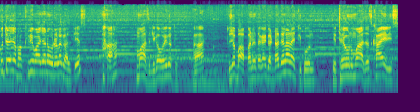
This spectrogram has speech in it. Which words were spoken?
कुत्र्याच्या भाकरी माझ्या नवऱ्याला घालतेस हा? माजली का होय ग तू? हा? तुझ्या बापाने तर काय गड्डा दिला नाही तिकून? इथे येऊन माझंच खायलीस.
